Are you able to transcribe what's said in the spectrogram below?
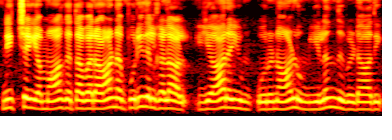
நிச்சயமாக தவறான புரிதல்களால் யாரையும் ஒரு நாளும் இழந்து விடாதே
